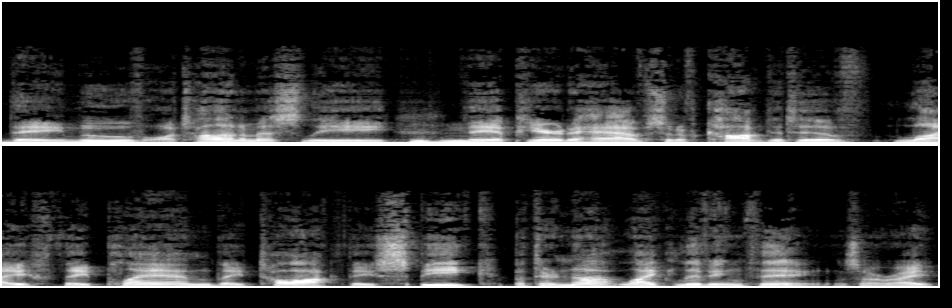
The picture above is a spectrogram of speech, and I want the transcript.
they move autonomously, mm-hmm. they appear to have sort of cognitive life, they plan, they talk, they speak, but they're not like living things, all right?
